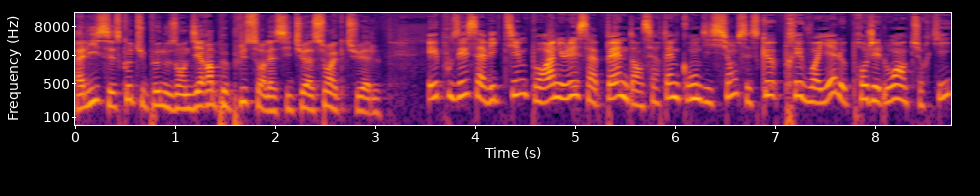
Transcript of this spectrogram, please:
Alice, est-ce que tu peux nous en dire un peu plus sur la situation actuelle? Épouser sa victime pour annuler sa peine dans certaines conditions, c'est ce que prévoyait le projet de loi en Turquie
